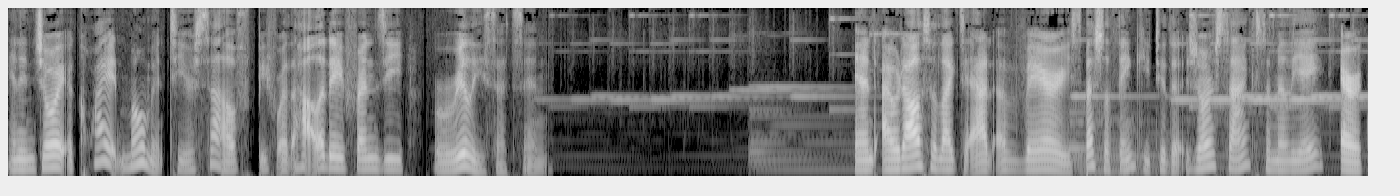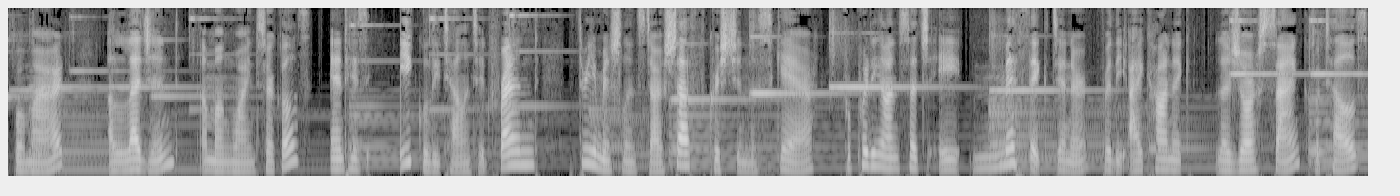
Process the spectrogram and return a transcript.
and enjoy a quiet moment to yourself before the holiday frenzy really sets in. And I would also like to add a very special thank you to the George V sommelier Eric Baumard, a legend among wine circles, and his equally talented friend, three Michelin star chef Christian Le Squer, for putting on such a mythic dinner for the iconic Le George V Hotel's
